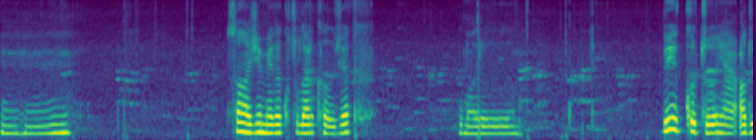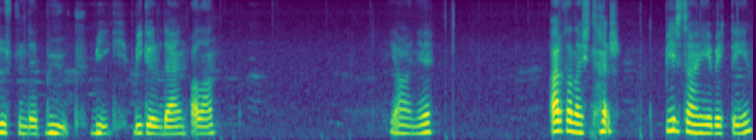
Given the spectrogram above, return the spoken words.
Hı hı. Sadece mega kutular kalacak. Umarım. Büyük kutu yani adı üstünde büyük, big, bigger'den falan. Yani arkadaşlar bir saniye bekleyin.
